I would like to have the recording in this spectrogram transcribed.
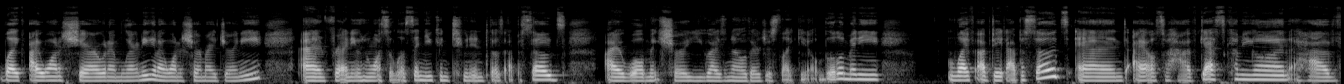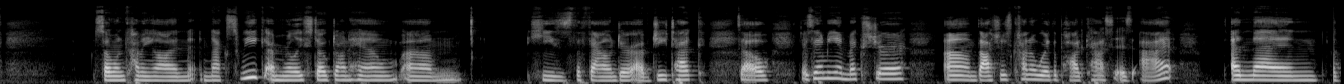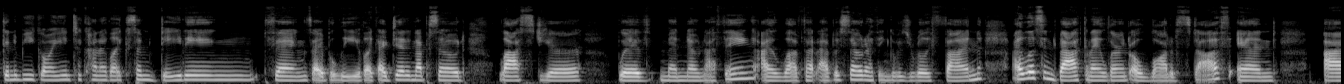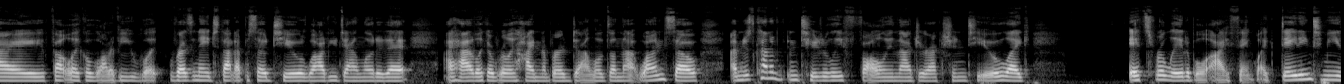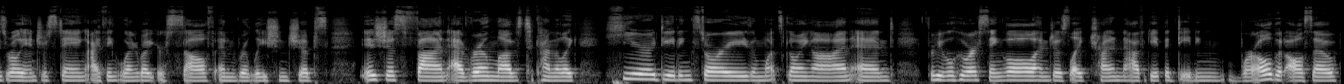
like I want to share what I'm learning and I want to share my journey. And for anyone who wants to listen, you can tune into those episodes. I will make sure you guys know they're just like, you know, little mini life update episodes. And I also have guests coming on. I have someone coming on next week. I'm really stoked on him. Um, he's the founder of G Tech. So there's going to be a mixture. Um, that's just kind of where the podcast is at. And then I'm going to be going into kind of like some dating things, I believe. Like I did an episode last year with Men Know Nothing. I love that episode. I think it was really fun. I listened back and I learned a lot of stuff and I felt like a lot of you like resonated to that episode too. A lot of you downloaded it. I had like a really high number of downloads on that one. So I'm just kind of intuitively following that direction too. Like it's relatable, I think. Like dating to me is really interesting. I think learning about yourself and relationships is just fun. Everyone loves to kind of like hear dating stories and what's going on. And for people who are single and just like trying to navigate the dating world, but also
